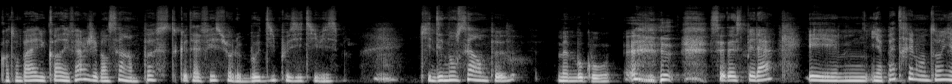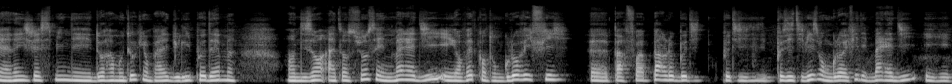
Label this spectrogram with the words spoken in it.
quand on parlait du corps des femmes, j'ai pensé à un post que tu as fait sur le body positivisme, Mm. qui dénonçait un peu Même beaucoup. Cet aspect-là. Et hum, il n'y a pas très longtemps, il y a Anaïs Jasmine et Dora Muto qui ont parlé du lipodème en disant attention, c'est une maladie et en fait quand on glorifie euh, parfois par le body, positivisme, on glorifie des maladies et,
